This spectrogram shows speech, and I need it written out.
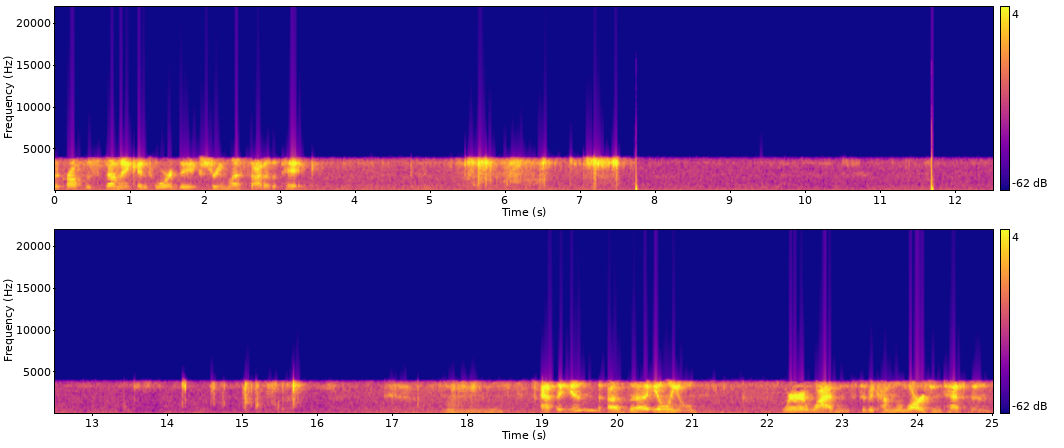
across the stomach and toward the extreme left side of the pig. Hmm. At the end of the ileum, where it widens to become the large intestine,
